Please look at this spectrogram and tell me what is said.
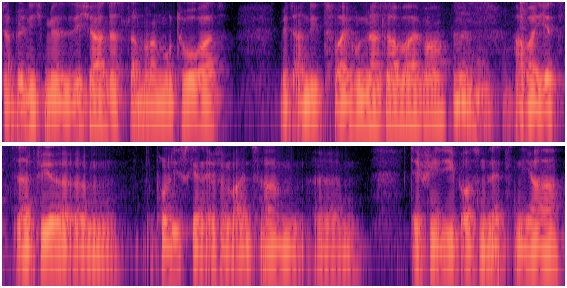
da bin ich mir sicher, dass da mal ein Motorrad mit an die 200 dabei war. Mhm. Aber jetzt, seit wir ähm, Polyscan FM1 haben, ähm, definitiv aus dem letzten Jahr,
